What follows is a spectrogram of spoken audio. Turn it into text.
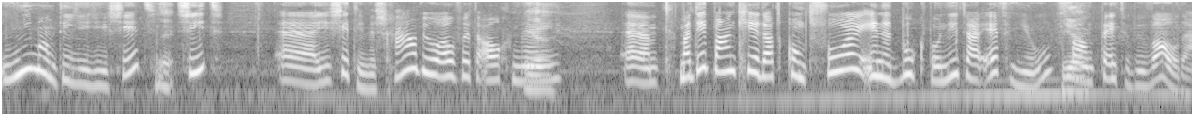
niemand die je hier zit, Nee. ziet. eh, je zit in de schaduw over het algemeen. Ehm, maar dit bankje dat komt voor in het boek Bonita Avenue Ja. van Peter Buwalda.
